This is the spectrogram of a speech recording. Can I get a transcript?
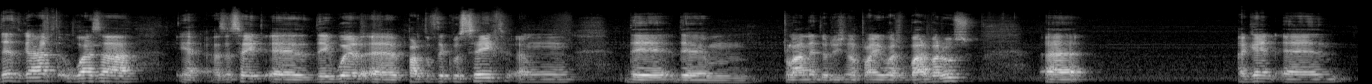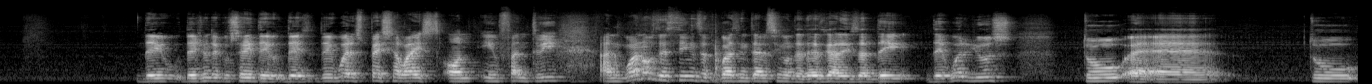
Death Guard was a yeah as I said uh, they were part of the crusade and the the um, planet the original planet was Barbarus. Again they, the crusade, they, they, they were specialized on infantry and one of the things that was interesting on the Death Guard is that they, they were used to, uh, to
